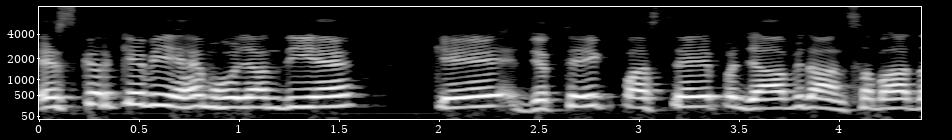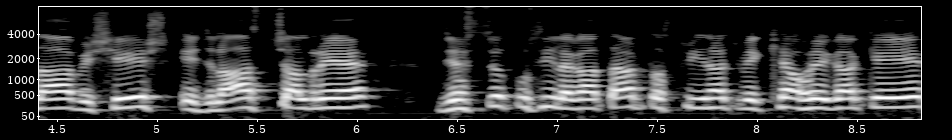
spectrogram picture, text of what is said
ਇਸ ਕਰਕੇ ਵੀ ਅਹਿਮ ਹੋ ਜਾਂਦੀ ਹੈ ਕਿ ਜਿੱਥੇ ਇੱਕ ਪਾਸੇ ਪੰਜਾਬ ਵਿਧਾਨ ਸਭਾ ਦਾ ਵਿਸ਼ੇਸ਼ ਇਜਲਾਸ ਚੱਲ ਰਿਹਾ ਹੈ, ਜਿਸ 'ਚ ਤੁਸੀਂ ਲਗਾਤਾਰ ਤਸਵੀਰਾਂ 'ਚ ਵੇਖਿਆ ਹੋਵੇਗਾ ਕਿ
